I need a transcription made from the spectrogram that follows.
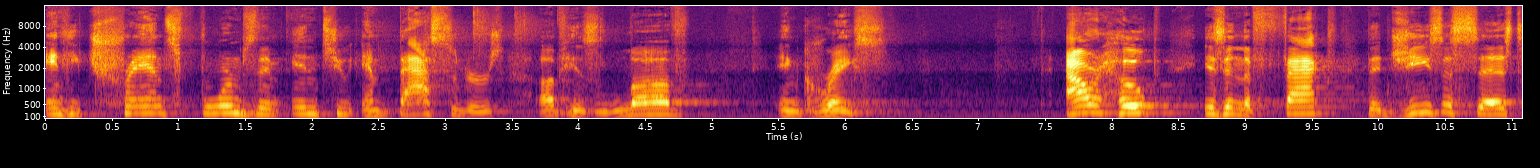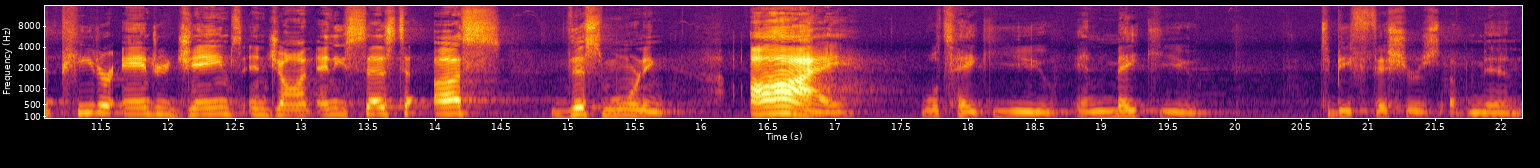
and he transforms them into ambassadors of his love and grace. Our hope is in the fact that Jesus says to Peter, Andrew, James, and John, and he says to us this morning, I will take you and make you to be fishers of men.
